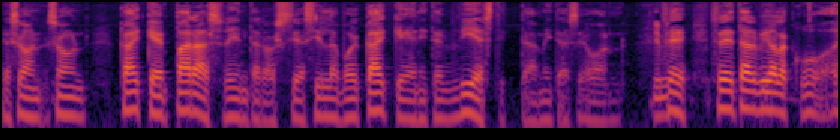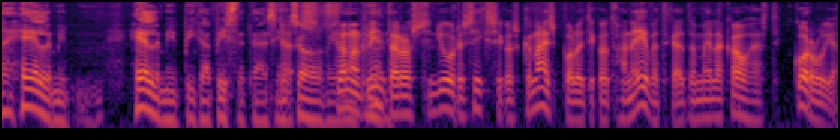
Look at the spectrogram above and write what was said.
Ja se on, se on kaikkein paras rintarossi ja sillä voi kaikkein eniten viestittää, mitä se on. Niin, se, se ei tarvitse olla kuin helmi, helmi, mikä pistetään siihen solmiin. Sanon rintarossin juuri siksi, koska naispoliitikothan eivät käytä meillä kauheasti koruja,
